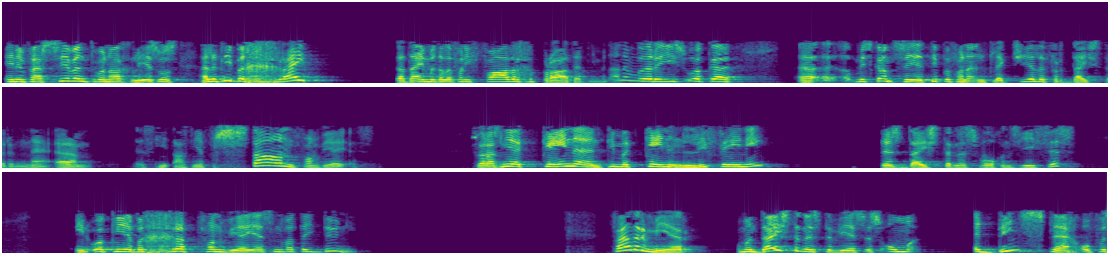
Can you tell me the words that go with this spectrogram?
En in vers 27 lees ons: "Hulle het nie begryp dat hy met hulle van die Vader gepraat het nie." Met ander woorde, hier's ook 'n uh, mens kan sê 'n tipe van 'n intellektuele verduistering, né? Nee, ehm um, is nie daar's nie 'n verstaan van wie hy is nie. So daar's nie 'n ken, 'n intieme ken en lief hê nie. Dis duisternis volgens Jesus en ook nie 'n begrip van wie hy is en wat hy doen nie. Verdermeer, om in duisternis te wees is om 'n dienskneg of 'n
